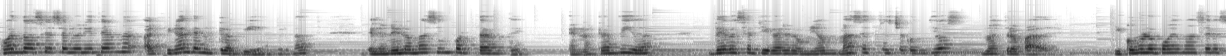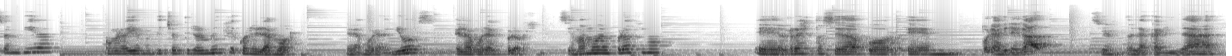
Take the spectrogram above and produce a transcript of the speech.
¿Cuándo hace esa gloria eterna? Al final de nuestras vidas, ¿verdad? El anhelo más importante en nuestras vidas debe ser llegar a la unión más estrecha con Dios, nuestro Padre. ¿Y cómo lo podemos hacer eso en vida? Como lo habíamos dicho anteriormente, con el amor. El amor a Dios, el amor al prójimo. Si amamos al prójimo, el resto se da por, eh, por agregado, ¿cierto? La caridad,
